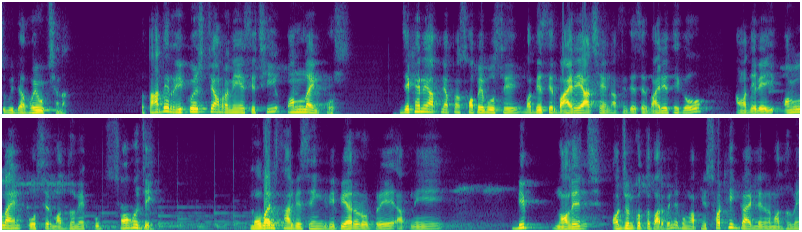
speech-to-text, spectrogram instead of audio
সুবিধা হয়ে উঠছে না। তো তাদের রিকোয়েস্টে আমরা নিয়ে এসেছি অনলাইন কোর্স যেখানে আপনি আপনার শপে বসে বা দেশের বাইরে আছেন, আপনি দেশের বাইরে থেকেও আমাদের এই অনলাইন কোর্সের মাধ্যমে খুব সহজেই মোবাইল সার্ভিসিং রিপেয়ারের ওপরে আপনি ডিপ নলেজ অর্জন করতে পারবেন এবং আপনি সঠিক গাইডলাইনের মাধ্যমে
